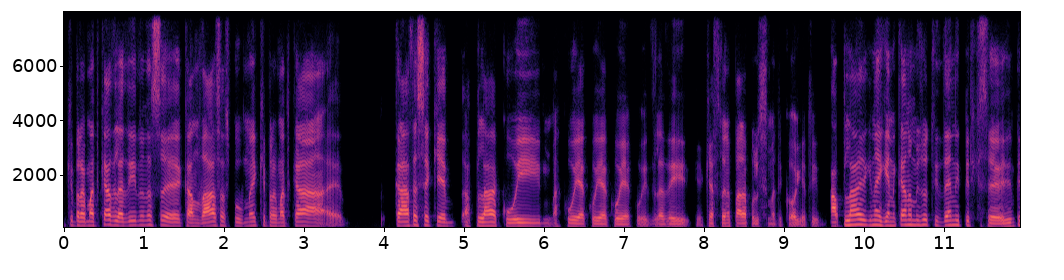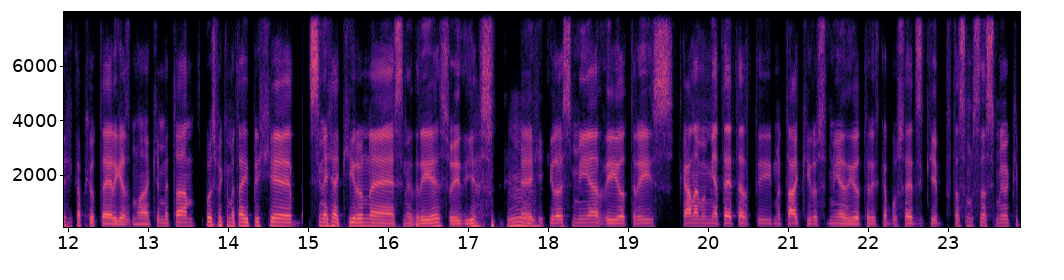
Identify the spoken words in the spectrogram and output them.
και πραγματικά δηλαδή είναι ένας ε, κανδάς, ας πούμε, και πραγματικά ε, κάθεσαι και απλά ακούει, ακούει, ακούει, ακούει, ακούει. Δηλαδή, και αυτό είναι πάρα πολύ σημαντικό. Γιατί απλά, ναι, γενικά νομίζω ότι δεν υπήρχε, δεν υπήρχε κάποιο τέριασμα και μετά, πώς και μετά υπήρχε συνέχεια κύρωνε συνεδρίες ο ίδιος. Mm. Έχει κυρώσει μία, δύο, τρεις. Κάναμε μια τέταρτη, μετά κύρωσε μία, δύο, τρεις, κάπως έτσι. Και φτάσαμε σε ένα σημείο και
